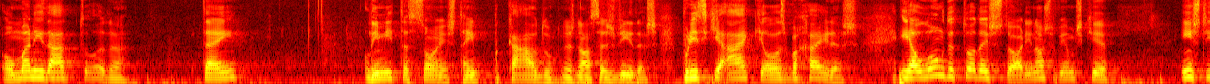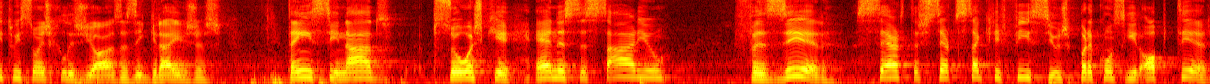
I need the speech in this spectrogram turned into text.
a humanidade toda, tem limitações, tem pecado nas nossas vidas. Por isso que há aquelas barreiras. E ao longo de toda a história, nós vemos que instituições religiosas, igrejas, têm ensinado pessoas que é necessário fazer certos, certos sacrifícios para conseguir obter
